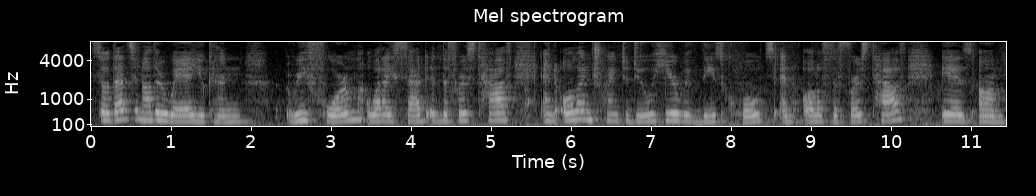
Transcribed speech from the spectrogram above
So that's another way you can reform what I said in the first half. And all I'm trying to do here with these quotes and all of the first half is um,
